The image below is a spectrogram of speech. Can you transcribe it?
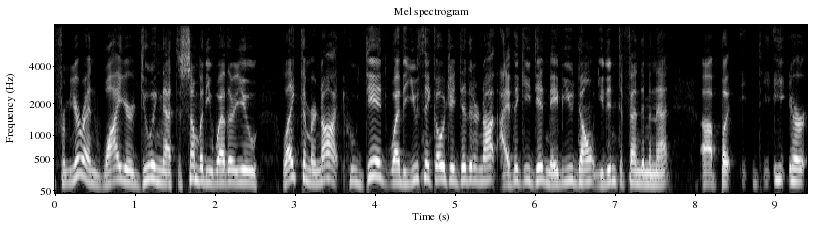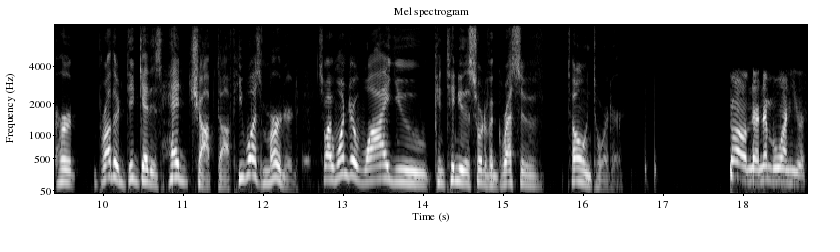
from your end why you're doing that to somebody, whether you like them or not, who did. Whether you think OJ did it or not, I think he did. Maybe you don't. You didn't defend him in that. Uh, but he, her her brother did get his head chopped off. He was murdered. So I wonder why you continue this sort of aggressive tone toward her. Well, no, number one, he was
